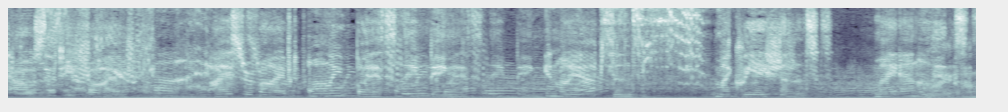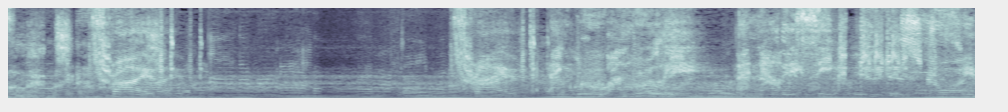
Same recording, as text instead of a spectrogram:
Tau Ceti 5. I survived only by sleeping. In my absence, my creations, my annelids, thrived. Thrived and grew unruly, and now they seek to destroy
